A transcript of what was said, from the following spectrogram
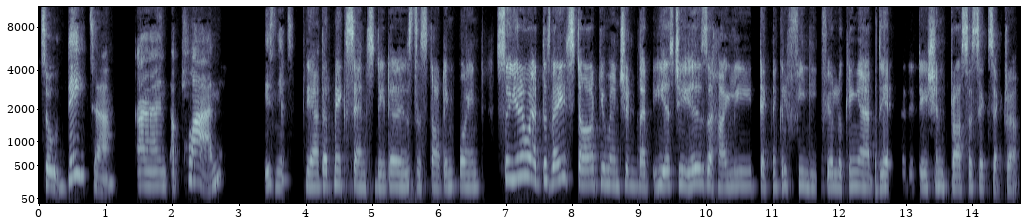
So, data and a plan is neat. Yeah, that makes sense. Data is the starting point. So, you know, at the very start, you mentioned that ESG is a highly technical field if you're looking at the accreditation process, etc.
